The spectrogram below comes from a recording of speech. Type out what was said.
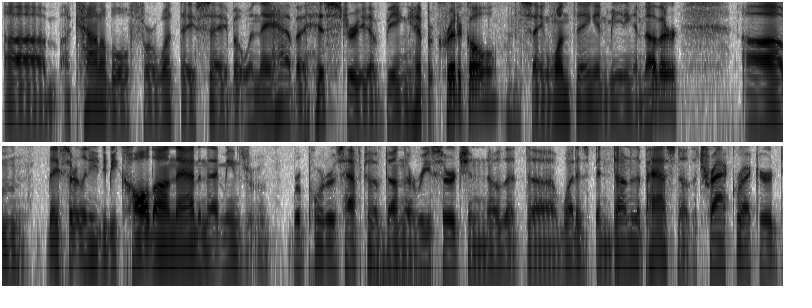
Um, accountable for what they say, but when they have a history of being hypocritical and saying one thing and meaning another, um, they certainly need to be called on that, and that means reporters have to have done their research and know that uh, what has been done in the past, know the track record,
